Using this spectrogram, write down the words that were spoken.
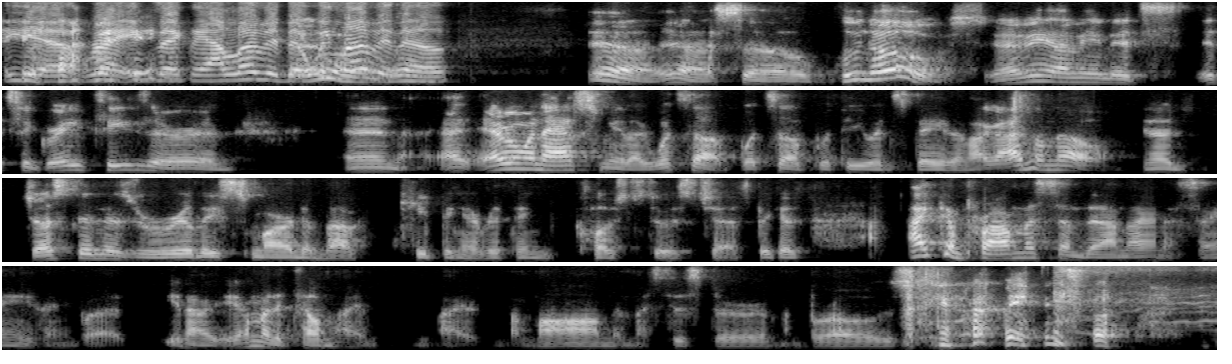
yeah right exactly. I love it though. We love it though. Yeah yeah so who knows? I mean i mean it's it's a great teaser and and I, everyone asks me like what's up? What's up with you and state i'm like i don't know. You know justin is really smart about keeping everything close to his chest because i can promise him that i'm not going to say anything but you know i'm going to tell my, my my mom and my sister and my bros you know I mean? so,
